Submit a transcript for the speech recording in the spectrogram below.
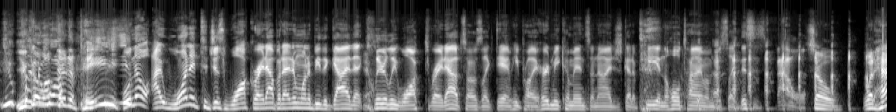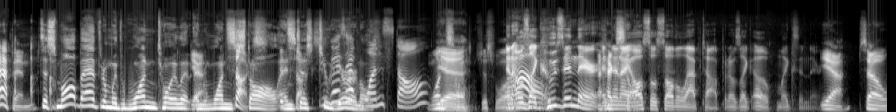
You, you couldn't go up there to pee? Well, no, I wanted to just walk right out, but I didn't want to be the guy that clearly walked right out. So I was like, damn, he probably heard me come in. So now I just got to pee. And the whole time I'm just like, this is foul. So what happened? It's a small bathroom with one toilet Yeah, and one stall It and sucks. just two you guys urinals. have one stall. One yeah, cell. just one. And I was like, who's in there? And then I also saw the laptop and I was like, oh, Mike's in there. Yeah. So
